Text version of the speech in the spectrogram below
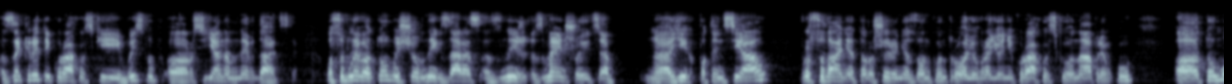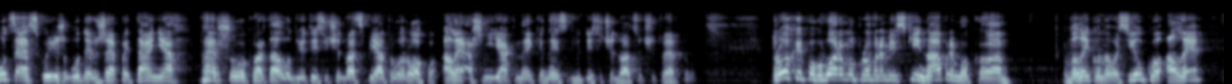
закритий Кураховський виступ росіянам не вдасться. Особливо тому, що в них зараз зниж... зменшується їх потенціал просування та розширення зон контролю в районі Кураховського напрямку. Тому це скоріш буде вже питання першого кварталу 2025 року, але аж ніяк не кінець 2024. Трохи поговоримо про Варамівський напрямок, е, Велику Новосілку, але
